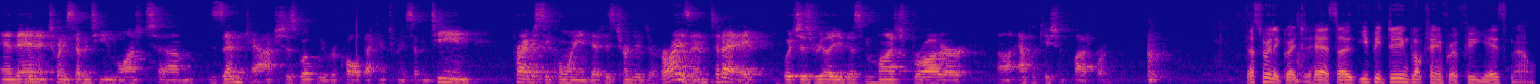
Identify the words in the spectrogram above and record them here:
And then in 2017 launched um, Zencash is what we recall back in 2017, privacy coin that has turned into Horizen today, which is really this much broader uh, application platform. That's really great to hear. So you've been doing blockchain for a few years now.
